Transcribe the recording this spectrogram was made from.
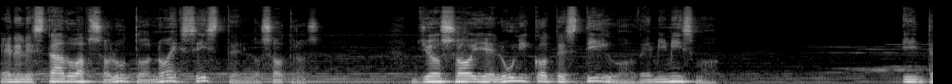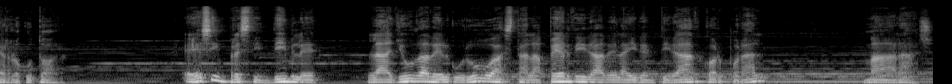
En el estado absoluto no existen los otros. Yo soy el único testigo de mí mismo. Interlocutor. Es imprescindible la ayuda del gurú hasta la pérdida de la identidad corporal? Maharaj.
